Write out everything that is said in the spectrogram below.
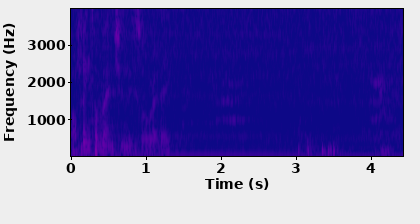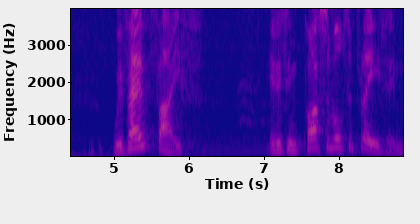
I think I mentioned this already. Without faith, it is impossible to please him,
